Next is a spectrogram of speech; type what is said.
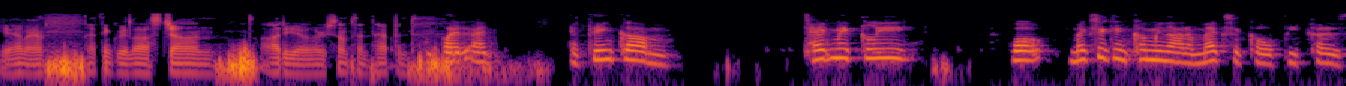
Yeah, man. I think we lost John. Audio or something happened. But I I think um technically, well, Mexican coming out of Mexico because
